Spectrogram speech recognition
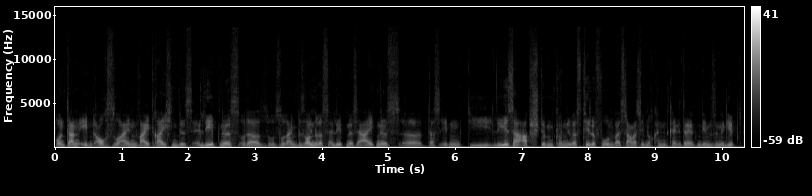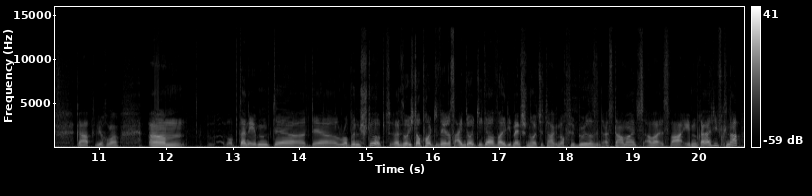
und dann eben auch so ein weitreichendes Erlebnis oder so, so ein besonderes Erlebnis, Ereignis, äh, dass eben die Leser abstimmen können übers Telefon, weil es damals eben noch kein, kein Internet in dem Sinne gibt, gab, wie auch immer. Ähm, ob dann eben der, der Robin stirbt. Also ich glaube, heute wäre es eindeutiger, weil die Menschen heutzutage noch viel böser sind als damals. Aber es war eben relativ knapp.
